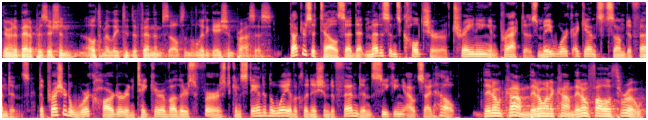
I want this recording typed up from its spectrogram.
they're in a better position ultimately to defend themselves in the litigation process. Dr. Sattel said that medicine's culture of training and practice may work against some defendants. The pressure to work harder and take care of others first can stand in the way of a clinician defendant seeking outside help. They don't come. They don't want to come. They don't follow through.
